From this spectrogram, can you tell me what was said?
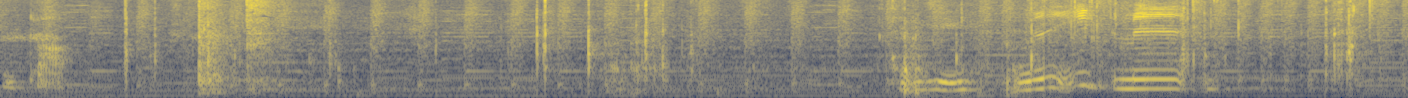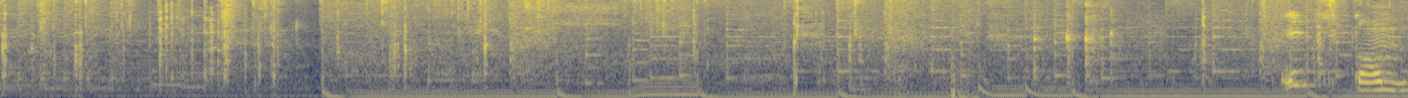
The top. Okay, I'm gonna eat mint. It's gum.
